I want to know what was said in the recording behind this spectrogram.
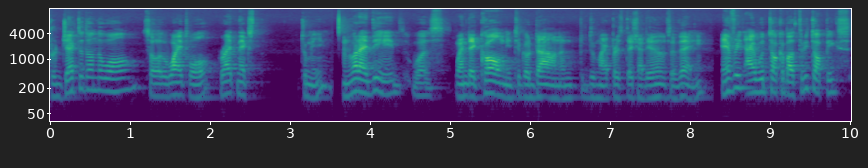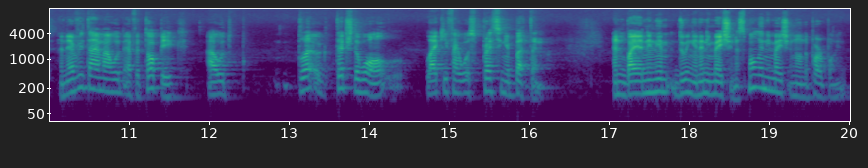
projected on the wall, so a white wall right next to me. And what I did was when they called me to go down and do my presentation at the end of the day, every I would talk about three topics, and every time I would have a topic, I would touch the wall like if I was pressing a button. And by an doing an animation, a small animation on the PowerPoint,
